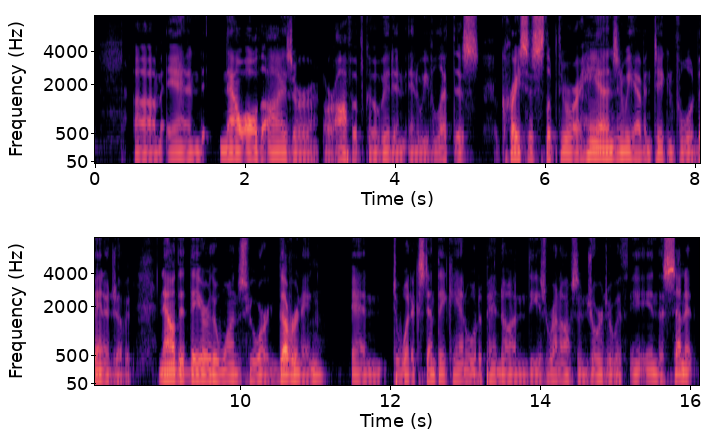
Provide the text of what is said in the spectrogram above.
Um, and now all the eyes are, are off of COVID, and, and we've let this crisis slip through our hands, and we haven't taken full advantage of it. Now that they are the ones who are governing, and to what extent they can will depend on these runoffs in Georgia with in the Senate.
